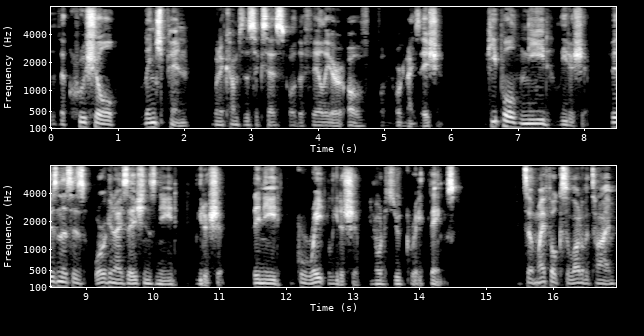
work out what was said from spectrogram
the crucial linchpin when it comes to the success or the failure of, of an organization. People need leadership. Businesses, organizations need leadership. They need great leadership in order to do great things. So my focus a lot of the time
